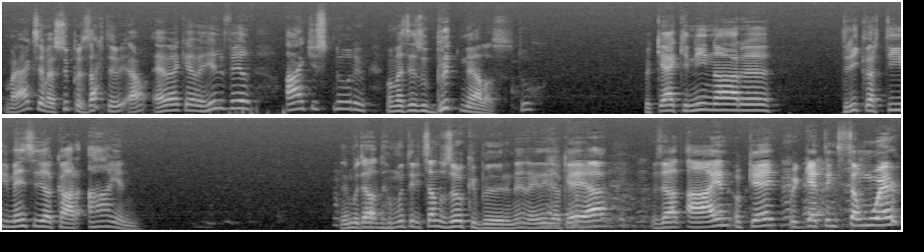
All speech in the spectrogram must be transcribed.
Maar eigenlijk zijn wij super zachte wezens. Ja, eigenlijk hebben we heel veel aatjes nodig, maar we zijn zo brut met alles, toch? We kijken niet naar eh, drie kwartier mensen die elkaar aaien. Dan moet, er, moet er iets anders ook gebeuren. Hè? Dan denk je, oké, ja, we zijn aan het aaien, oké, we're getting somewhere.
